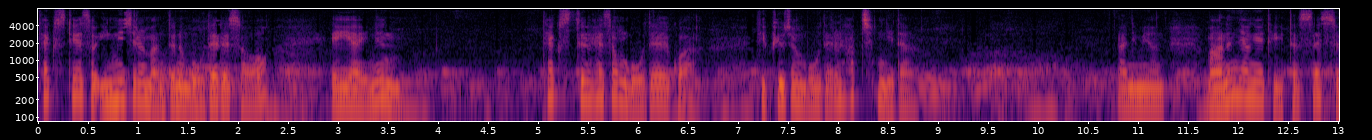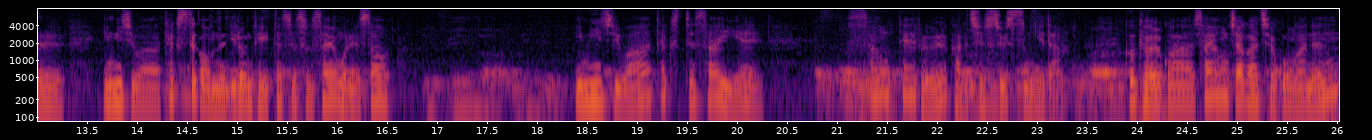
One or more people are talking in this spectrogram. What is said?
텍스트에서 이미지를 만드는 모델에서 AI는 텍스트 해석 모델과 diffusion 모델을 합칩니다. 아니면 많은 양의 data set을 이미지와 텍스트가 없는 이런 data set을 사용을 해서 이미지와 텍스트 사이에 상태를 가르칠 수 있습니다. 그 결과 사용자가 제공하는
